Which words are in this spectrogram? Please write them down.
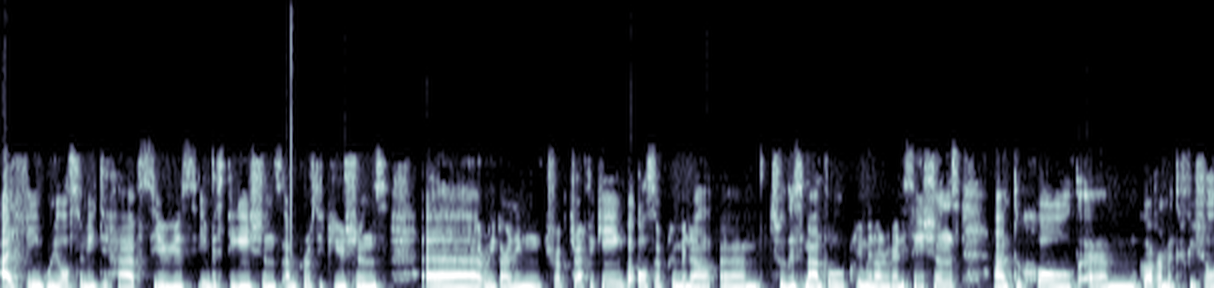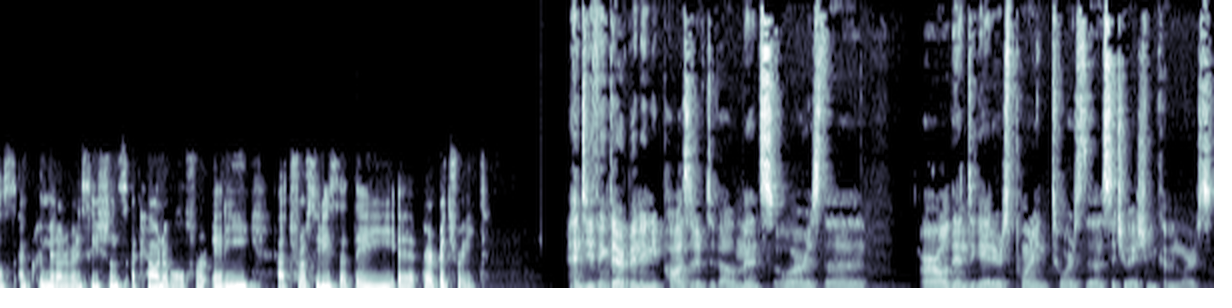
I think we also need to have serious investigations and prosecutions uh, regarding drug trafficking, but also criminal um, to dismantle criminal organizations and to hold um, government officials and criminal organizations accountable for any atrocities that they uh, perpetrate. And do you think there have been any positive developments, or is the are all the indicators pointing towards the situation becoming worse?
